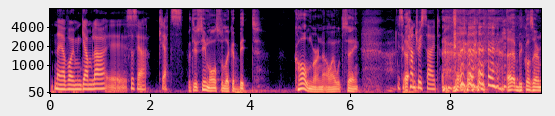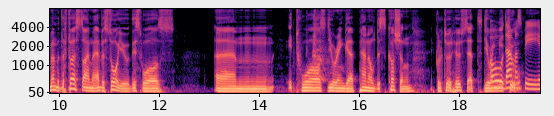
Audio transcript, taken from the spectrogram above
när jag var i min gamla, eh, så att säga, krets. but you seem also like a bit calmer now, I would say. It's a countryside. Uh, because I remember the first time I ever saw you, this was um, it was during a panel discussion, Kulturhuset, during oh, Me that Too. must be,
